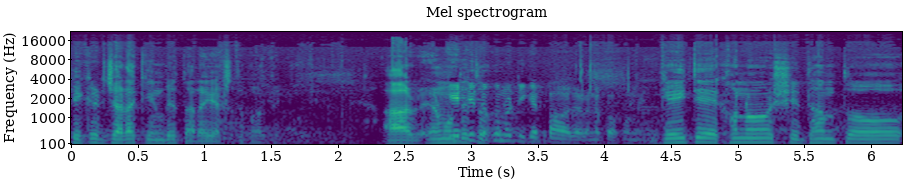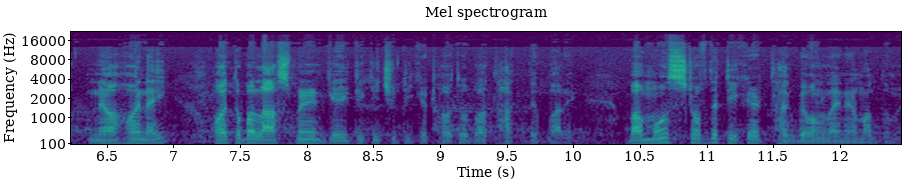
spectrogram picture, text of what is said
টিকিট যারা কিনবে, তারাই আসতে পারবে। আর এর মধ্যে তো কোনো টিকিট পাওয়া যাবে না কখনো গেইটে এখনও সিদ্ধান্ত নেওয়া হয় নাই। হয়তো বা লাস্ট মিনিট গেইটে কিছু টিকিট হয়তো বা থাকতে পারে। বা মোস্ট অফ দ্য টিকিট থাকবে অনলাইনের মাধ্যমে?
